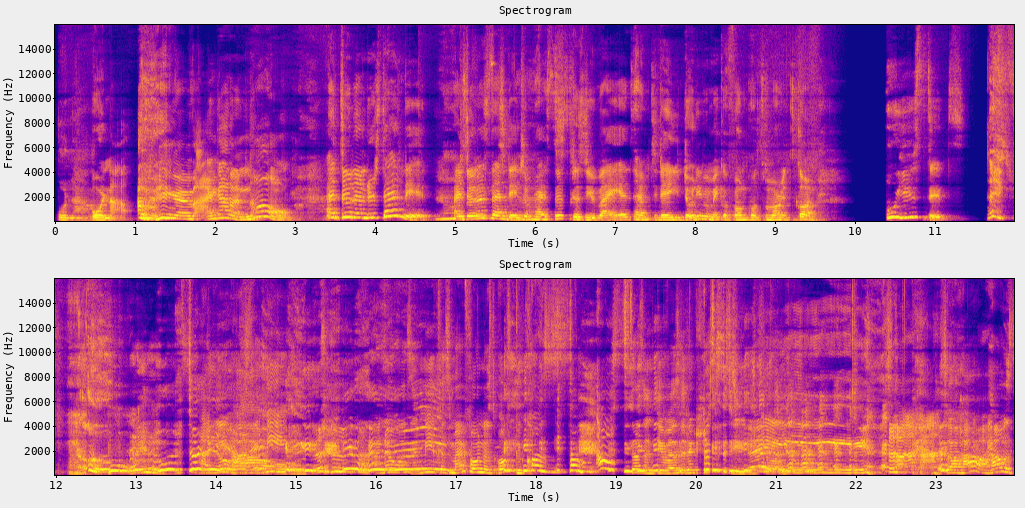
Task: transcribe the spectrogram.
Or now. or not? because I gotta know. I don't understand it. I don't understand data prices because you buy airtime today, you don't even make a phone call tomorrow, it's gone. Who used it? When- Who I know it? it wasn't me. I know it wasn't me because my phone was off because someone else doesn't give us electricity. so how how is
